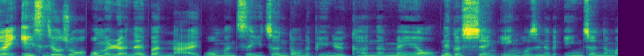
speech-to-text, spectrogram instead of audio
所以意思就是说，我们人类本来我们自己震动的频率可能没有那个声音或是那个音震那么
